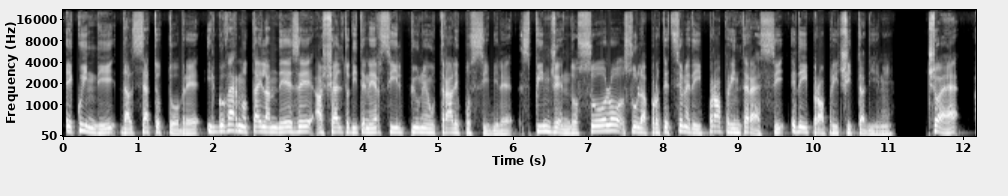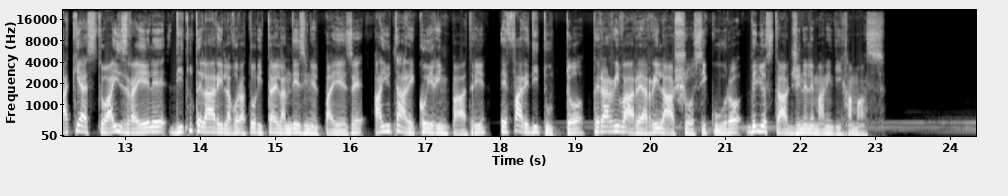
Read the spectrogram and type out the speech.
E quindi, dal 7 ottobre, il governo thailandese ha scelto di tenersi il più neutrale possibile, spingendo solo sulla protezione dei propri interessi e dei propri cittadini. Cioè, ha chiesto a Israele di tutelare i lavoratori thailandesi nel paese, aiutare coi rimpatri e fare di tutto per arrivare al rilascio sicuro degli ostaggi nelle mani di Hamas.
